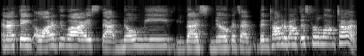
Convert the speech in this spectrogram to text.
And I think a lot of you guys that know me, you guys know because I've been talking about this for a long time.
